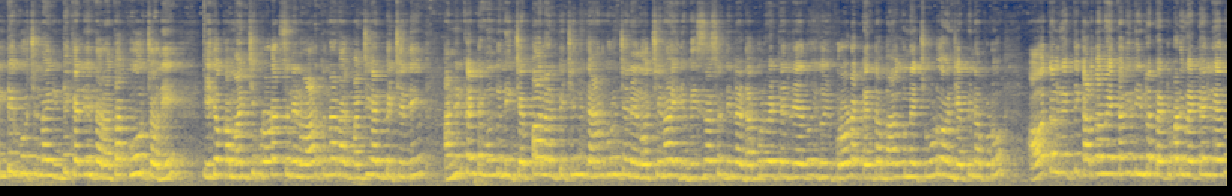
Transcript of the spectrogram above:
ఇంటికి కూర్చున్నా ఇంటికి వెళ్ళిన తర్వాత కూర్చొని ఇది ఒక మంచి ప్రోడక్ట్స్ నేను వాడుతున్నా నాకు మంచిగా అనిపించింది. అన్నిటికంటే ముందు నీకు చెప్పాలనిపించింది దాని గురించి నేను వచ్చిన ఇది బిజినెస్ దీంట్లో డబ్బులు పెట్టేది లేదు ఇగో ఈ ప్రోడక్ట్ ఎంత బాగున్నాయి చూడు అని చెప్పినప్పుడు అవతల వ్యక్తికి అర్థమవుతుంది దీంట్లో పెట్టుబడి పెట్టేది లేదు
